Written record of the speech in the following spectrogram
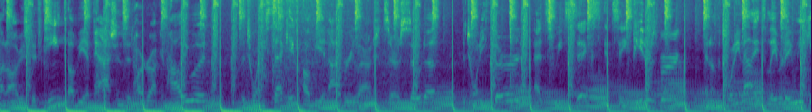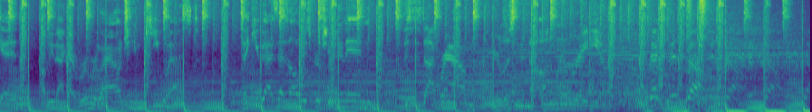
on August 15th, I'll be at Passions at Hard Rock in Hollywood. The 22nd, I'll be at Ivory Lounge in Sarasota. The 23rd, at Suite 6 in St. Petersburg. And on the 29th, Labor Day weekend, I'll be back at River Lounge in Key West. Thank you guys as always for tuning in. This is Doc Brown. You're listening to Unlearn Radio. Check this out.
